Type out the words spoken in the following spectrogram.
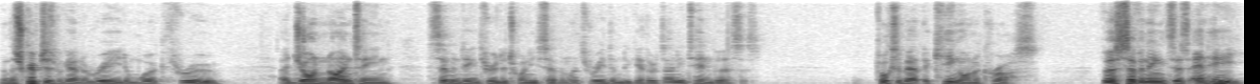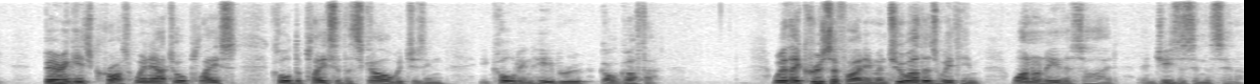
And the scriptures we're going to read and work through are John 19, 17 through to 27. Let's read them together. It's only 10 verses. It talks about the king on a cross. Verse 17 says, And he, bearing his cross, went out to a place called the place of the skull, which is in, called in Hebrew Golgotha, where they crucified him and two others with him, one on either side, and Jesus in the center.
